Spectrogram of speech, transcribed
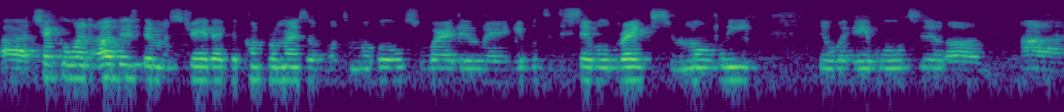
Uh, Checkoway and others demonstrated the compromise of automobiles, where they were able to disable brakes remotely. They were able to um, uh,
